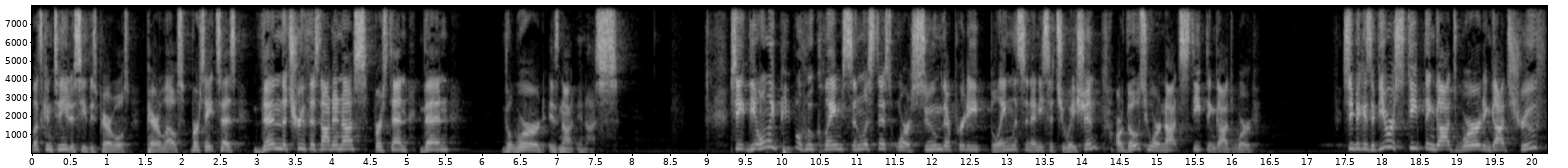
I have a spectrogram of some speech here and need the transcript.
Let's continue to see these parables, parallels. Verse 8 says, Then the truth is not in us. Verse 10, then the word is not in us. See, the only people who claim sinlessness or assume they're pretty blameless in any situation are those who are not steeped in God's word. See, because if you were steeped in God's word and God's truth,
